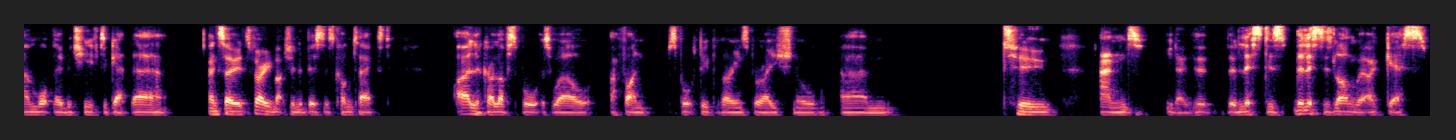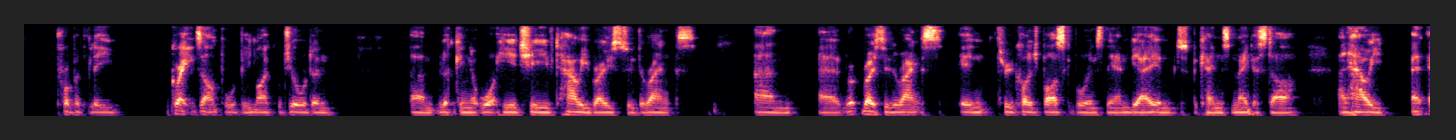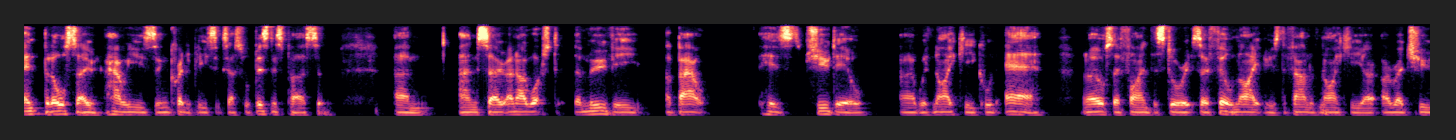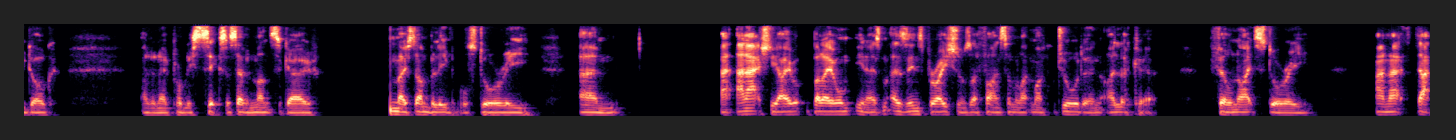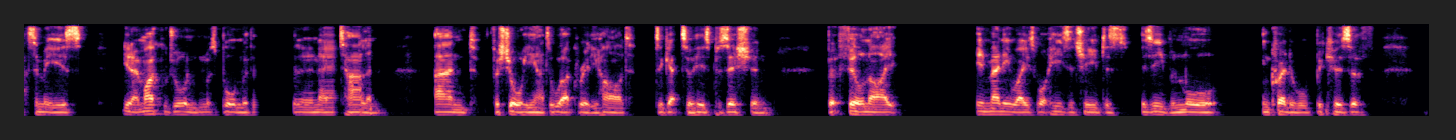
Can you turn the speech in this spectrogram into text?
and what they've achieved to get there. And so it's very much in a business context. I look, I love sport as well. I find sports people very inspirational um, too. And you know, the the list is the list is long, but I guess probably great example would be Michael Jordan, um, looking at what he achieved, how he rose through the ranks, and uh, rose through the ranks in through college basketball into the NBA and just became this mega star, and how he and, and, but also how he's an incredibly successful business person. Um, and so, and I watched a movie about his shoe deal uh, with Nike called Air. And I also find the story. So Phil Knight, who's the founder of Nike, I, I read Shoe Dog. I don't know, probably six or seven months ago. Most unbelievable story. Um, and actually, I but I you know as, as inspirational as I find someone like Michael Jordan, I look at Phil Knight's story, and that that to me is you know Michael Jordan was born with an innate talent, and for sure he had to work really hard to get to his position. But Phil Knight, in many ways, what he's achieved is is even more incredible because of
